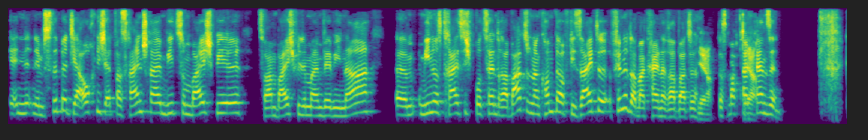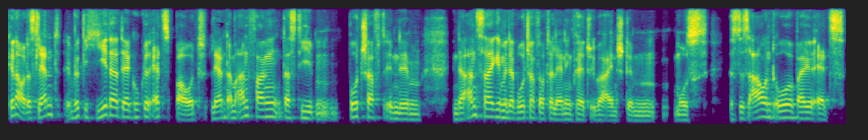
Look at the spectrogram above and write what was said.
in, in dem Snippet ja auch nicht etwas reinschreiben, wie zum Beispiel, zwar ein Beispiel in meinem Webinar, ähm, minus 30 Prozent Rabatt und dann kommt er auf die Seite, findet aber keine Rabatte. Ja. Das macht halt ja. keinen Sinn. Genau, das lernt wirklich jeder, der Google Ads baut, lernt am Anfang, dass die Botschaft in dem, in der Anzeige mit der Botschaft auf der Landingpage übereinstimmen muss. Das ist das A und O bei Ads.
